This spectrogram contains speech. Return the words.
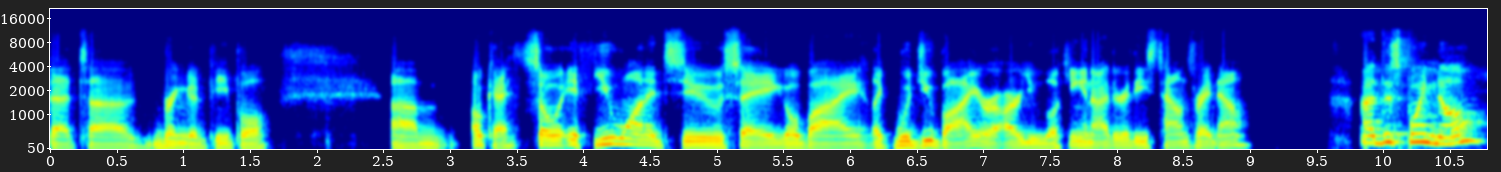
that that uh, bring good people. Um, okay, so if you wanted to say go buy, like, would you buy, or are you looking in either of these towns right now? At this point, no.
